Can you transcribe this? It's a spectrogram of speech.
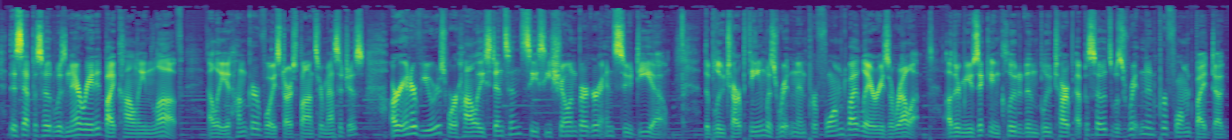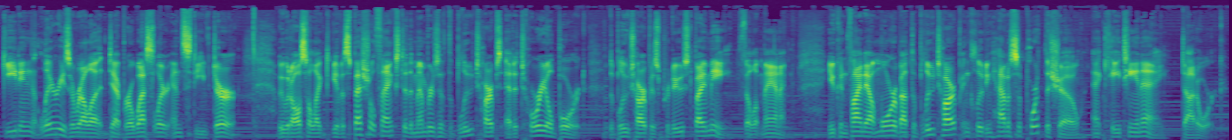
This episode was narrated by Colleen Love. Elliot Hunker voiced our sponsor messages. Our interviewers were Holly Stinson, Cece Schoenberger, and Sue Dio. The Blue Tarp theme was written and performed by Larry Zarella. Other music included in Blue Tarp episodes was written and performed by Doug Geeting, Larry Zarella, Deborah Wessler, and Steve Durr. We would also like to give a special thanks to the members of the Blue Tarp's editorial board. The Blue Tarp is produced by me, Philip Manning. You can find out more about the Blue Tarp, including how to support the show, at ktna.org.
